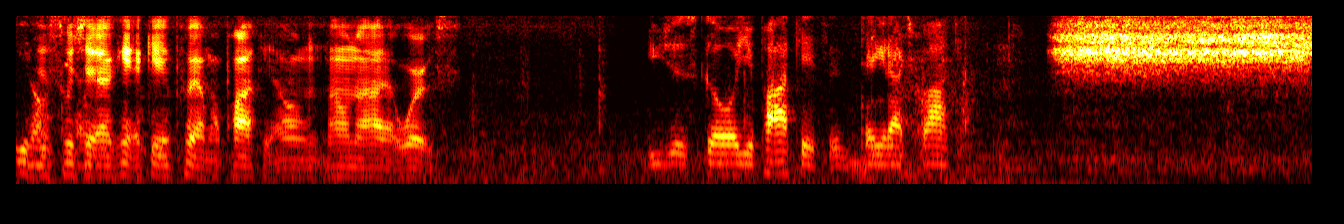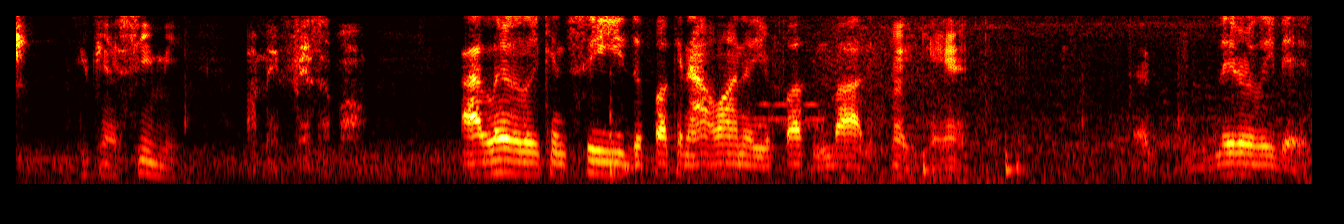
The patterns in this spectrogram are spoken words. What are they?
You just switch tell it. I can't I can't put it in my pocket. I don't I don't know how that works. You just go in your pockets and take it out your pockets. Shh. You can't see me. I'm invisible. I literally can see the fucking outline of your fucking body. No, you can't. I literally did.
